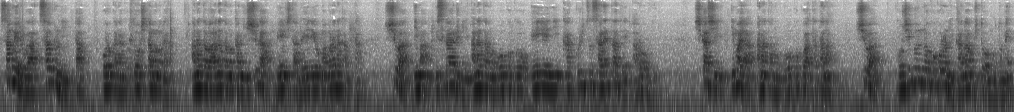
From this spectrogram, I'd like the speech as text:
サムエルはサウルに言った愚かなことをしたものだ。あなたはあなたの神主が命じた命令を守らなかった。主は今イスラエルにあなたの王国を永遠に確立されたであろうに。しかし今やあなたの王国は立たない。主はご自分の心にかなう人を求め。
